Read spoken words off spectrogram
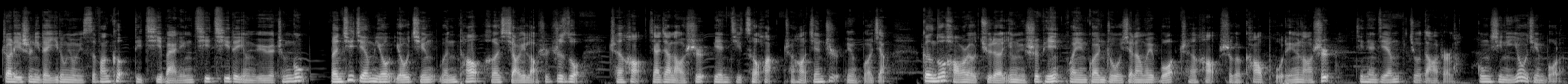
这里是你的移动英语私房课第七百零七期的应约约成功。本期节目由有请文涛和小易老师制作。陈浩，佳佳老师编辑策划，陈浩监制并播讲。更多好玩有趣的英语视频，欢迎关注新浪微博“陈浩是个靠谱的英语老师”。今天节目就到这儿了，恭喜你又进步了。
